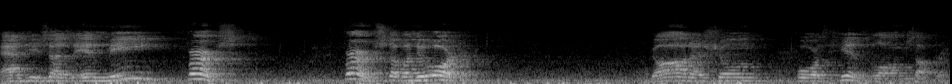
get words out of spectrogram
And he says, In me first, first of a new order. God has shown forth his long suffering.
